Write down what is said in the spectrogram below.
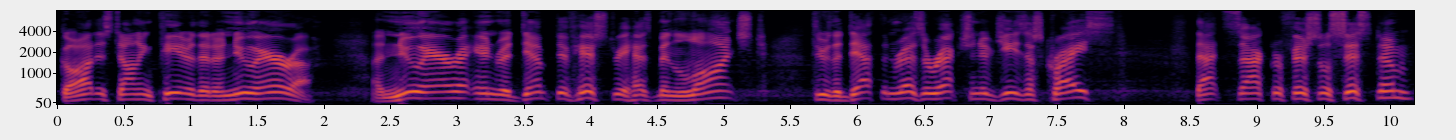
God is telling Peter that a new era, a new era in redemptive history has been launched through the death and resurrection of Jesus Christ. That sacrificial system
